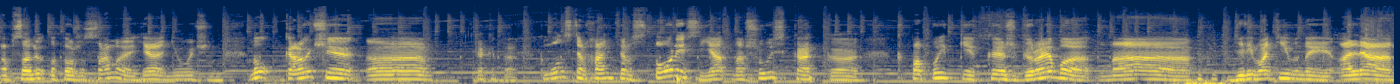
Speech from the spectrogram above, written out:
Абсолютно то же самое, я не очень... Ну, короче, э, как это? К Monster Hunter Stories я отношусь как э, к попытке кэш-грэба на деривативный а-ля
